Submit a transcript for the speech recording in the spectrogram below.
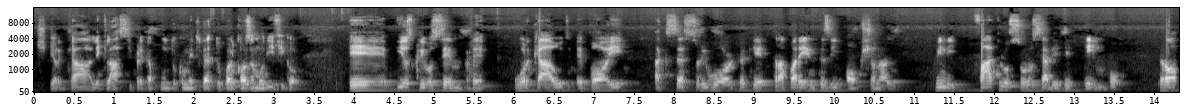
circa le classi perché appunto come ti ho detto qualcosa modifico e io scrivo sempre workout e poi accessory work che tra parentesi optional quindi fatelo solo se avete tempo però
